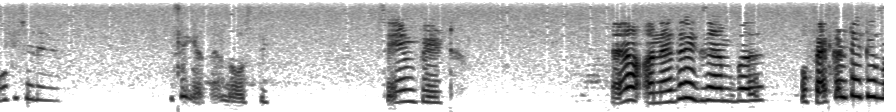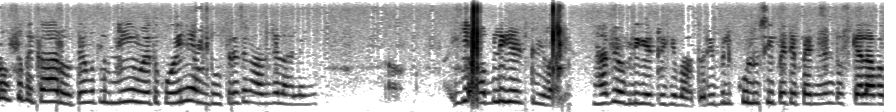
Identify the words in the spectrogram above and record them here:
वो भी चलेगा। इसे कहते हैं दोस्ती। सेम फेट है ना अनदर एग्ज़ाम्पल वो फैकल्टेटिव लोग तो बेकार होते हैं मतलब नहीं हुए तो कोई नहीं हम दूसरे से काम चला लेंगे ये ऑब्लिगेटरी वाले यहाँ पे ऑब्लिगेटरी की बात हो रही है बिल्कुल उसी पे डिपेंडेंट उसके अलावा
